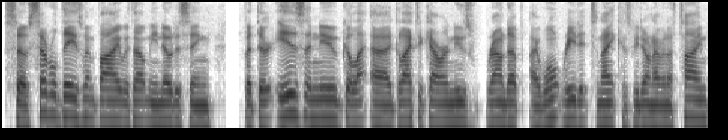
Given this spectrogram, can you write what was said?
So several days went by without me noticing but there is a new Gal- uh, Galactic Hour news roundup. I won't read it tonight because we don't have enough time,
